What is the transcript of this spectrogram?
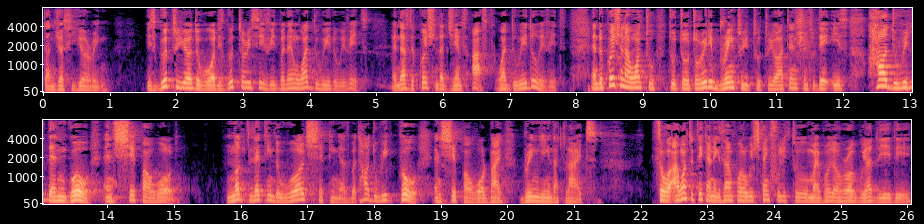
than just hearing. It's good to hear the word. It's good to receive it. But then what do we do with it? And that's the question that James asked. What do we do with it? And the question I want to, to, to, to really bring to, to, to your attention today is how do we then go and shape our world? Not letting the world shaping us, but how do we go and shape our world by bringing that light? So I want to take an example, which thankfully to my brother Rob, we had the, the,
